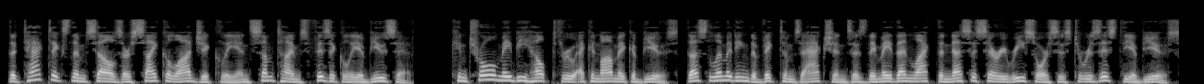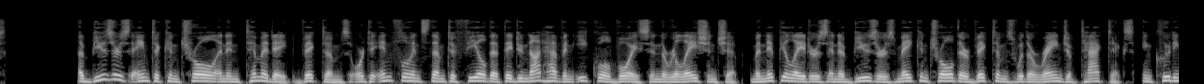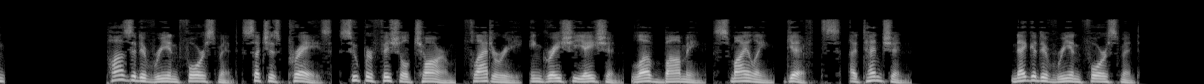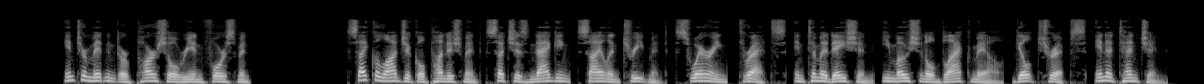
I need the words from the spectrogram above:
The tactics themselves are psychologically and sometimes physically abusive. Control may be helped through economic abuse, thus limiting the victim's actions as they may then lack the necessary resources to resist the abuse. Abusers aim to control and intimidate victims or to influence them to feel that they do not have an equal voice in the relationship. Manipulators and abusers may control their victims with a range of tactics, including Positive reinforcement such as praise, superficial charm, flattery, ingratiation, love bombing, smiling, gifts, attention, Negative reinforcement. Intermittent or partial reinforcement. Psychological punishment such as nagging, silent treatment, swearing, threats, intimidation, emotional blackmail, guilt trips, inattention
